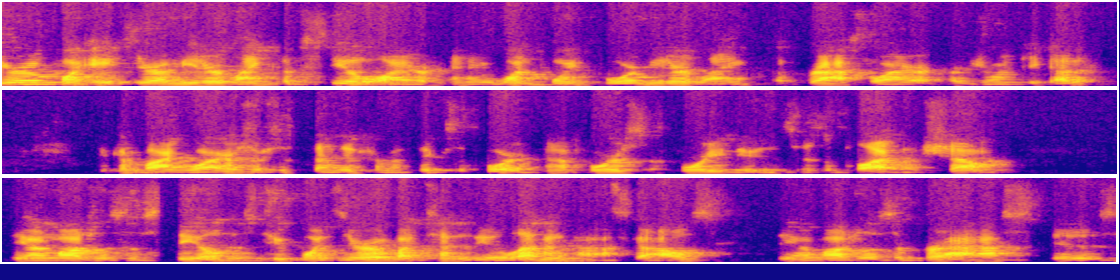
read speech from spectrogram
0.80 meter length of steel wire and a 1.4 meter length of brass wire are joined together. The combined wires are suspended from a fixed support and a force of 40 newtons is applied as shown. The Young modulus of steel is 2.0 by 10 to the 11 pascals. The Young modulus of brass is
